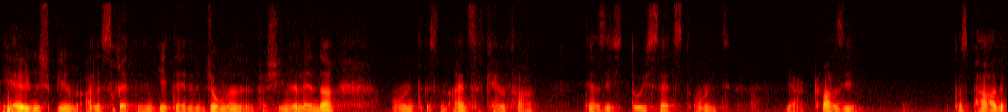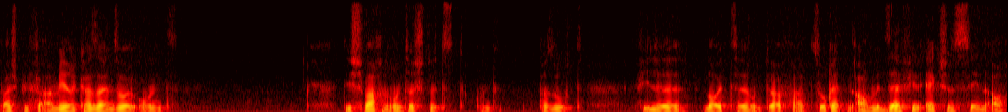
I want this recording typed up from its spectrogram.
die Helden spielen und alles retten, geht er in den Dschungel, in verschiedene Länder und ist ein Einzelkämpfer, der sich durchsetzt und ja quasi das Paradebeispiel für Amerika sein soll und die Schwachen unterstützt und versucht, viele Leute und Dörfer zu retten. Auch mit sehr vielen Action-Szenen, auch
